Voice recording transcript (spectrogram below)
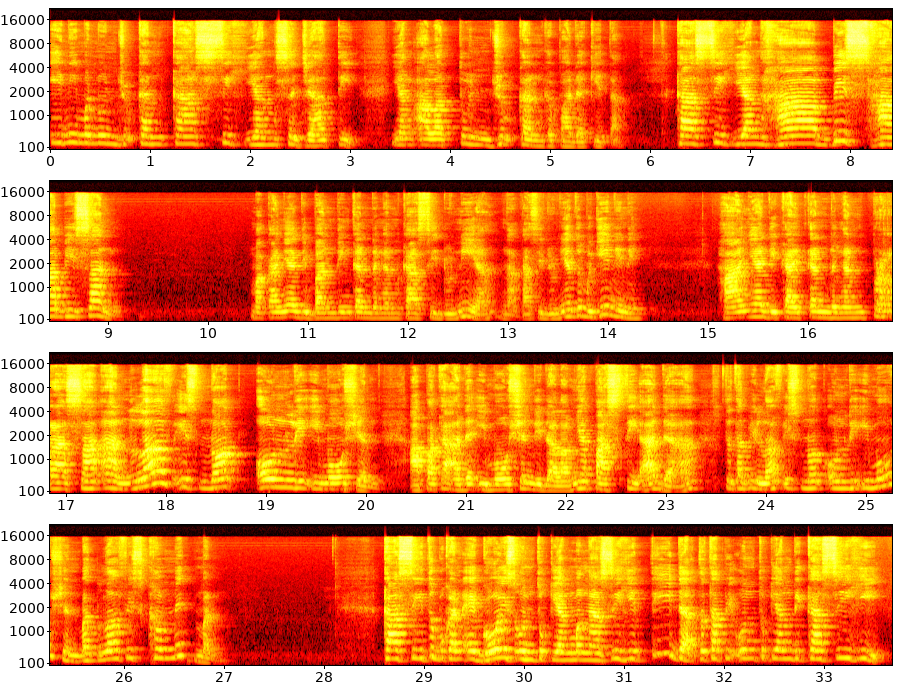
Ini menunjukkan kasih yang sejati yang Allah tunjukkan kepada kita. Kasih yang habis-habisan Makanya dibandingkan dengan kasih dunia, nah kasih dunia tuh begini nih. hanya dikaitkan dengan perasaan. Love is not only emotion. Apakah ada emotion di dalamnya? Pasti ada. Tetapi love is not only emotion, but love is commitment. Kasih itu bukan egois untuk yang mengasihi, tidak, tetapi untuk yang dikasihi.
